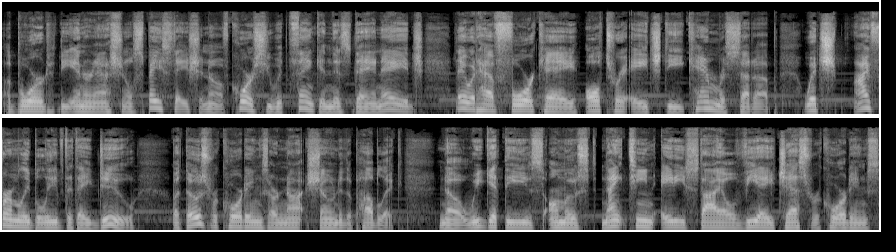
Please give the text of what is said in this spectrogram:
aboard the International Space Station. Now, of course, you would think in this day and age they would have 4K Ultra HD cameras set up, which I firmly believe that they do. but those recordings are not shown to the public. No, we get these almost 1980 style VHS recordings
